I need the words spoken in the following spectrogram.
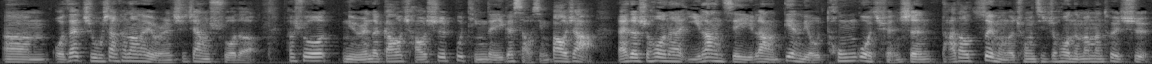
嗯，我在知乎上看到呢，有人是这样说的，他说女人的高潮是不停的一个小型爆炸，来的时候呢，一浪接一浪，电流通过全身，达到最猛的冲击之后呢，慢慢退去。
